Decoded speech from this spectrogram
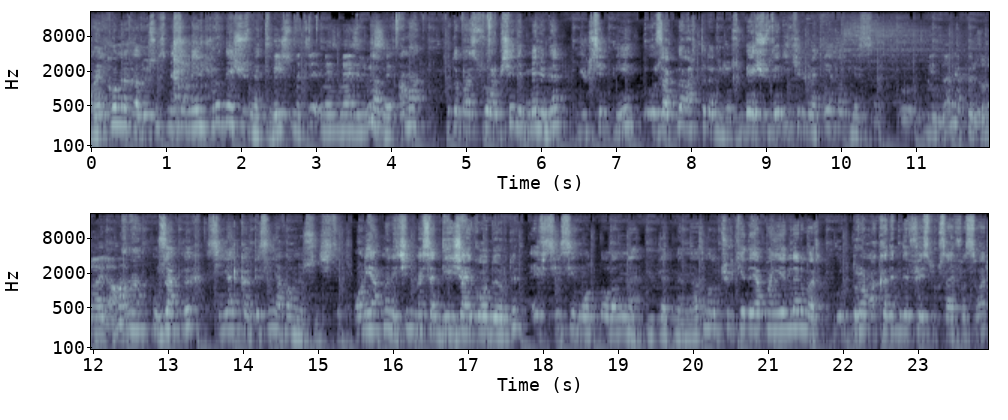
Amerika olarak alıyorsunuz. Mesela Mavic Pro 500 metre. 500 metre mez- menzilimiz. Tabii ama bu da basit zor bir şey değil. Menüden yüksekliği, uzaklığı arttırabiliyorsun. 500'leri 2000 metre yapabilirsin. Bu menüden yapıyoruz, o ayrı ama Ama uzaklık, sinyal kalitesini yapamıyorsun işte. Onu yapman için mesela DJI Go 4'ün FCC modlu olanını yükletmen lazım. O da Türkiye'de yapan yerler var. Bu Drone Akademi'de Facebook sayfası var.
